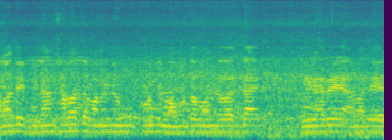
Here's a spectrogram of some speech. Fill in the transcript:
আমাদের বিধানসভাতে মাননীয় মুখ্যমন্ত্রী মমতা বন্দ্যোপাধ্যায় যেভাবে আমাদের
